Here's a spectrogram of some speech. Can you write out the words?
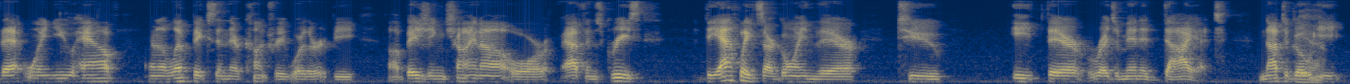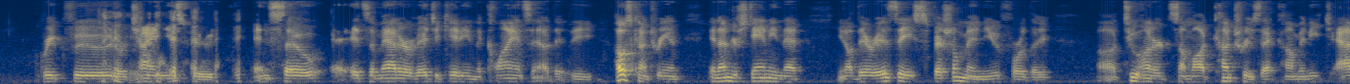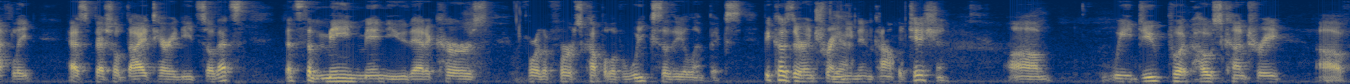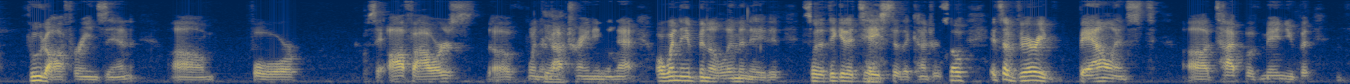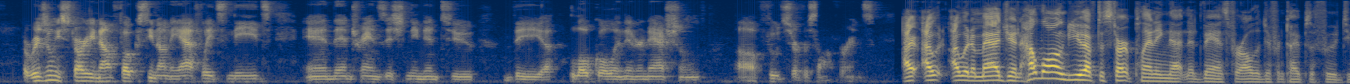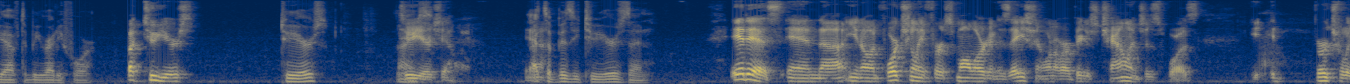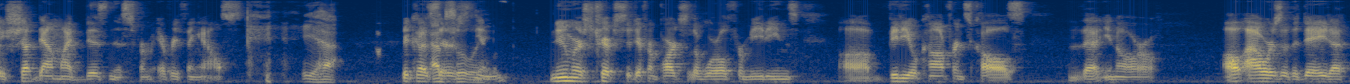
that when you have an Olympics in their country, whether it be uh, Beijing, China, or Athens, Greece, the athletes are going there to eat their regimented diet, not to go yeah. eat Greek food or Chinese food. And so it's a matter of educating the clients, uh, the, the, host country, and, and understanding that you know there is a special menu for the uh, 200 some odd countries that come, and each athlete has special dietary needs. So that's that's the main menu that occurs for the first couple of weeks of the Olympics because they're in training yeah. and competition. Um, we do put host country uh, food offerings in um, for say off hours of when they're yeah. not training in that or when they've been eliminated so that they get a taste yeah. of the country so it's a very balanced uh, type of menu but originally starting out focusing on the athletes needs and then transitioning into the uh, local and international uh, food service offerings I, I, would I would imagine. How long do you have to start planning that in advance for all the different types of foods you have to be ready for? About two years. Two years. Nice. Two years, yeah. yeah. That's a busy two years then. It is, and uh, you know, unfortunately for a small organization, one of our biggest challenges was it, it virtually shut down my business from everything else. yeah. Because Absolutely. there's you know, numerous trips to different parts of the world for meetings, uh, video conference calls that, you know, are all hours of the day to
